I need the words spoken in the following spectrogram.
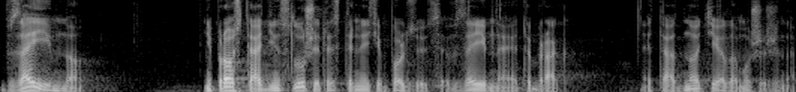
Взаимно. Не просто один слушает, остальные этим пользуются. Взаимно. Это брак. Это одно тело, муж и жена.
